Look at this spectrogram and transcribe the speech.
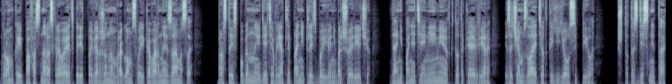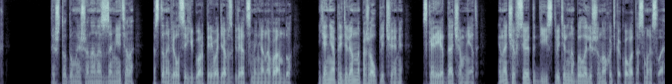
Громко и пафосно раскрывает перед поверженным врагом свои коварные замыслы. Просто испуганные дети вряд ли прониклись бы ее небольшой речью. Да они понятия не имеют, кто такая Вера и зачем злая тетка ее усыпила. Что-то здесь не так. «Ты что, думаешь, она нас заметила?» Остановился Егор, переводя взгляд с меня на Ванду. Я неопределенно пожал плечами. Скорее да, чем нет. Иначе все это действительно было лишено хоть какого-то смысла.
